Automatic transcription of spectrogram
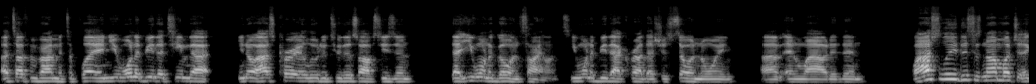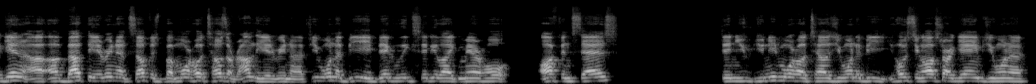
a tough environment to play, and you want to be the team that you know, as Curry alluded to this offseason, that you want to go in silence. You want to be that crowd that's just so annoying um, and loud, and then Lastly, this is not much again uh, about the arena itself, is but more hotels around the arena. If you want to be a big league city like Mayor Holt often says, then you, you need more hotels. You want to be hosting all star games. You want to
